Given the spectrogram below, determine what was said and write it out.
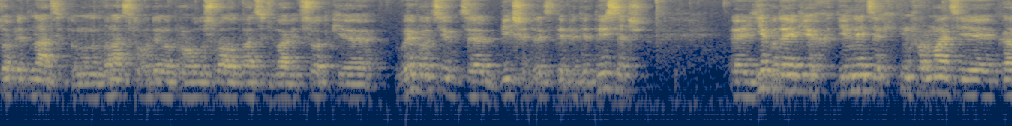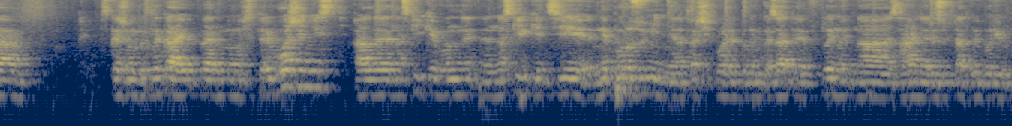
115-му на 12 годину проголосувало 22% виборців, це більше 35 тисяч. Е, Є по деяких дільницях інформація, яка, скажімо, викликає певну стривоженість, але наскільки вони наскільки ці непорозуміння, на перший погляд будемо казати, вплинуть на загальний результат виборів, е,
